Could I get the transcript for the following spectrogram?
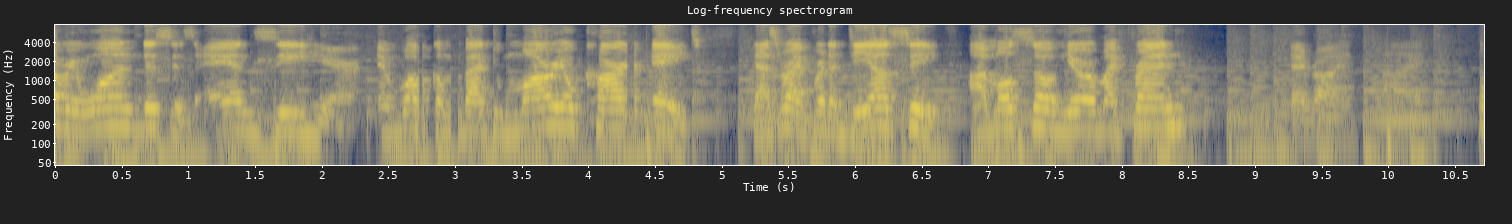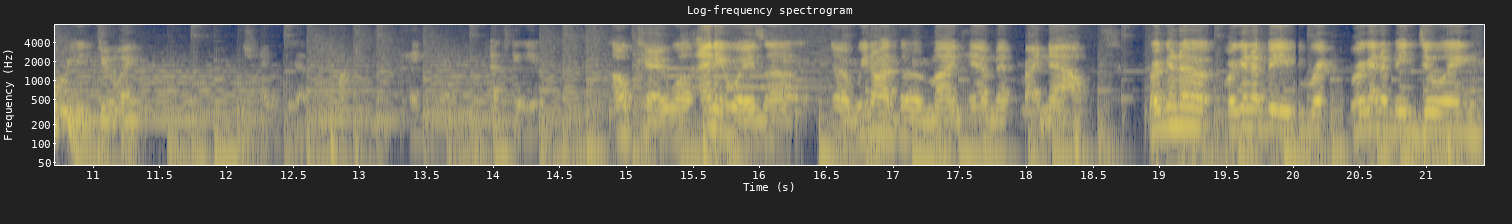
everyone, this is Andzy here, and welcome back to Mario Kart 8. That's right, for the DLC. I'm also here with my friend... Hey Ryan, hi. What were you doing? Trying to fucking hang out. Asking you. Okay, well anyways, uh, uh, we don't have to remind him right now. We're gonna, we're gonna be, we're gonna be doing,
